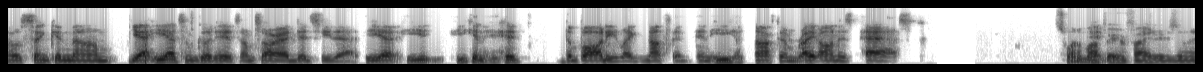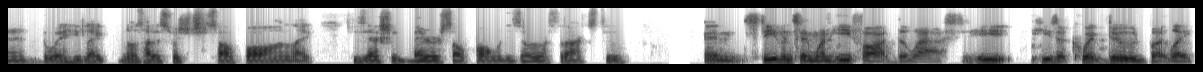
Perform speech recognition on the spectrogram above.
i was thinking um yeah he had some good hits i'm sorry i did see that he had, he he can hit the body like nothing and he knocked him right on his ass It's one of my And- favorite fighters, man. The way he like knows how to switch southpaw and like he's actually better southpaw when he's orthodox too. and Stevenson when he fought the last, he he's a quick dude, but like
